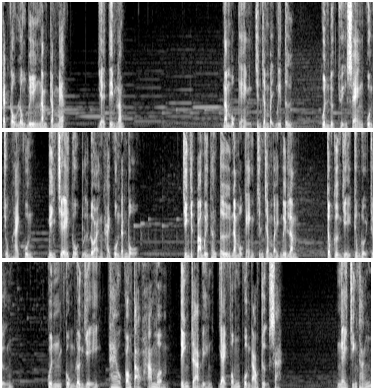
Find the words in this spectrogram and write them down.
cách cầu Long Biên 500 m dễ tìm lắm. Năm 1974, Quỳnh được chuyển sang quân chủng hải quân, biên chế thuộc lữ đoàn hải quân đánh bộ. Chiến dịch 30 tháng 4 năm 1975, trong cương vị trung đội trưởng, Quỳnh cùng đơn vị theo con tàu há mồm tiến ra biển giải phóng quần đảo Trường Sa. Ngày chiến thắng,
